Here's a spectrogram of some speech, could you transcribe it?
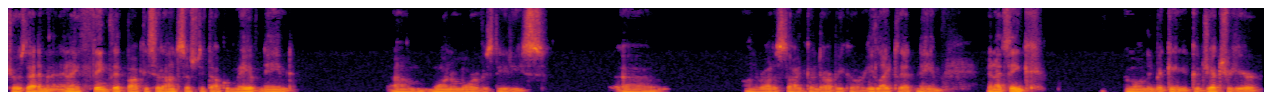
chose that. And, and I think that Bhakti Siddhanta Thakur may have named um, one or more of his deities uh, on the Radha side, Gandharbika, or he liked that name. And I think I'm only making a conjecture here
